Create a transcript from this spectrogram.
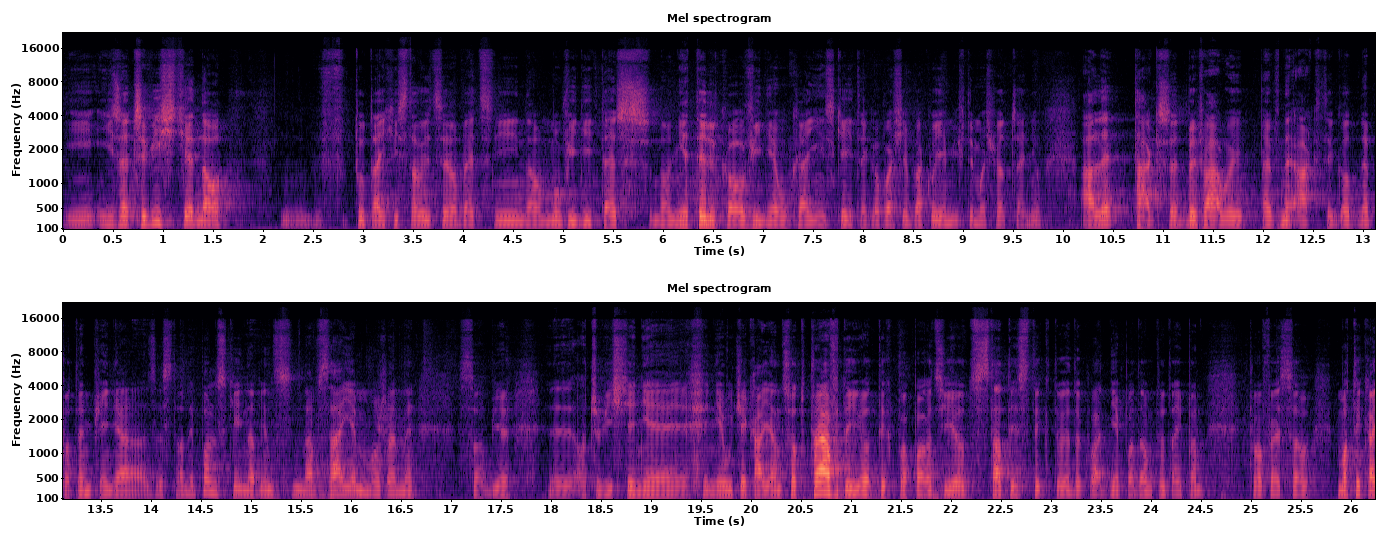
i, I rzeczywiście no, tutaj historycy obecni no, mówili też no, nie tylko o winie ukraińskiej, tego właśnie brakuje mi w tym oświadczeniu, ale także bywały pewne akty godne potępienia ze strony polskiej, no więc nawzajem możemy sobie, y, oczywiście nie, nie uciekając od prawdy i od tych proporcji, od statystyk, które dokładnie podał tutaj pan profesor Motyka.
